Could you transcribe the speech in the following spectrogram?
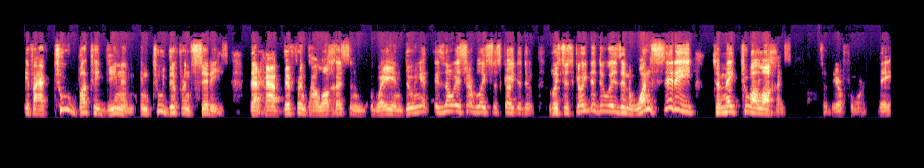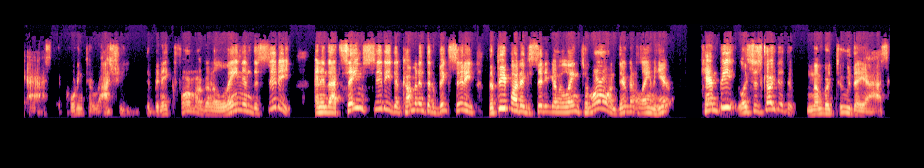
If I have two bate dinim in two different cities that have different halachas and way in doing it, there's no isra of loisis going to do. Loisis going to do is in one city to make two halachas. So therefore, they asked, according to Rashi, the Bnei Kfarim are going to lane in the city. And in that same city, they're coming into the big city. The people at the city going to lane tomorrow, and they're going to lane here. Can be. Let's just go to do. Number two, they ask,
